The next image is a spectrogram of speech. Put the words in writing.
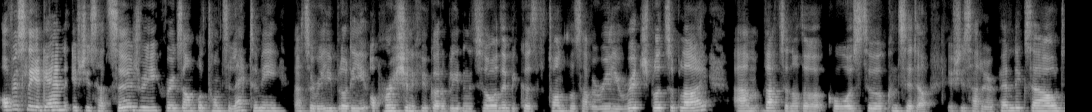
Obviously, again, if she's had surgery, for example, tonsillectomy, that's a really bloody operation if you've got a bleeding disorder because the tonsils have a really rich blood supply. Um, that's another cause to consider. If she's had her appendix out,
